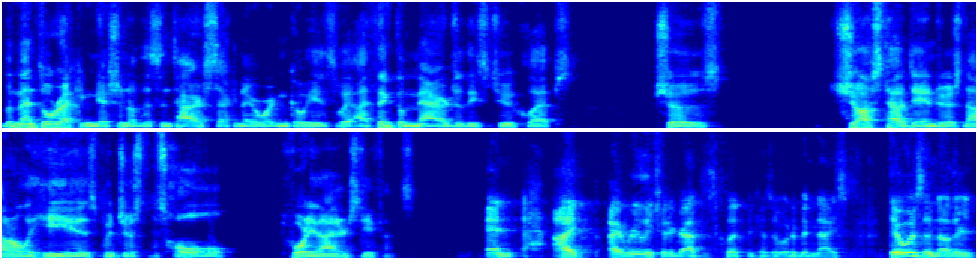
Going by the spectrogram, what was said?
the mental recognition of this entire secondary working cohesively. I think the marriage of these two clips shows just how dangerous not only he is, but just this whole 49ers defense. And I I really should have grabbed this clip because it would have been nice. There was another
